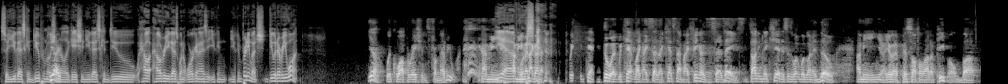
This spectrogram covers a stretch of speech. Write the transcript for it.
So you guys can do promotion yeah. relegation. You guys can do how, however you guys want to organize it. You can you can pretty much do whatever you want. Yeah, with cooperations from everyone. I mean, yeah, I mean, course. we're not gonna we, we can't do it. We can't, like I said, I can't snap my fingers and says, hey, starting next year, this is what we're going to do. I mean, you know, you're going to piss off a lot of people, but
